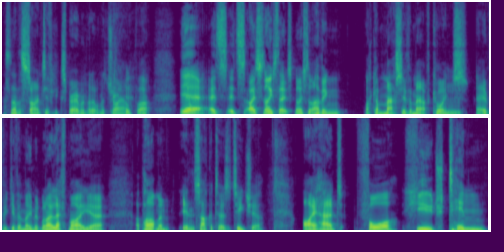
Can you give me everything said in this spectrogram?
That's another scientific experiment I don't want to try out. But yeah, it's it's it's nice though. It's nice not having like a massive amount of coins at every given moment. When I left my uh, apartment in Sakata as a teacher, I had four huge tin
